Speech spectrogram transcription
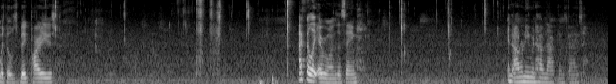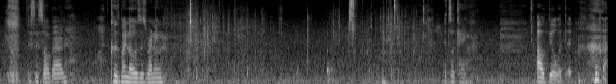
With those big parties. I feel like everyone's the same. And I don't even have napkins, guys. This is so bad. Because my nose is running. It's okay. I'll deal with it.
